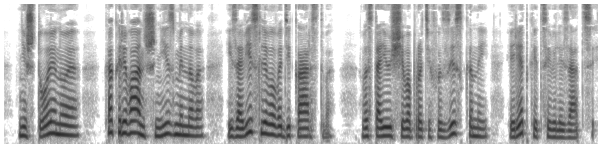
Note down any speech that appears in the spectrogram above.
— ничто иное, как реванш низменного и завистливого дикарства, восстающего против изысканной и редкой цивилизации.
